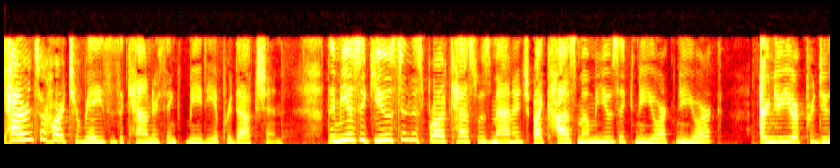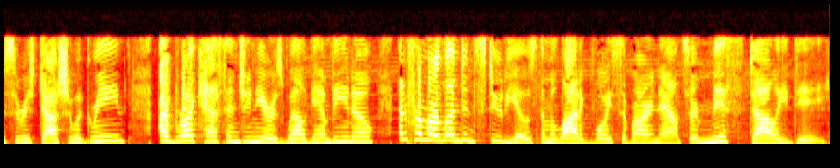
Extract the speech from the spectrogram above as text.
Parents Are Hard to Raise is a Counterthink media production. The music used in this broadcast was managed by Cosmo Music, New York, New York. Our New York producer is Joshua Green. Our broadcast engineer is Well Gambino. And from our London studios, the melodic voice of our announcer, Miss Dolly D.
